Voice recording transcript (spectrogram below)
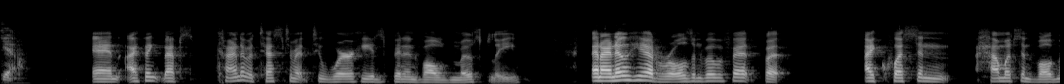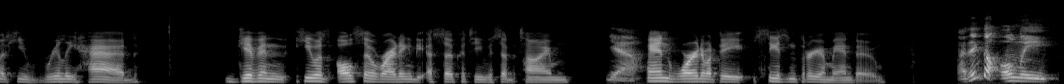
yeah and I think that's kind of a testament to where he's been involved mostly. And I know he had roles in Boba Fett, but I question how much involvement he really had, given he was also writing the Ahsoka TV show at the time yeah and worried about the season three of Mando. I think the only,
